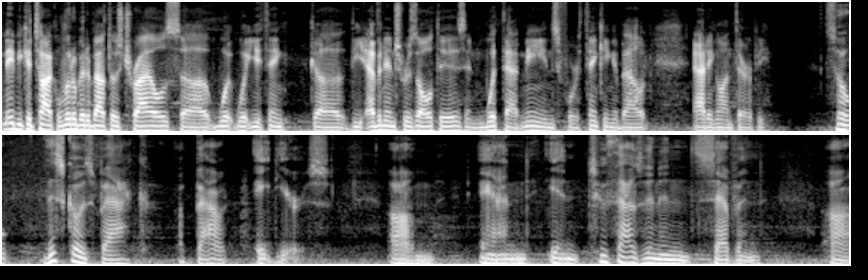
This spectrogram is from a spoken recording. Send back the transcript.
maybe you could talk a little bit about those trials, uh, what, what you think uh, the evidence result is, and what that means for thinking about adding on therapy. So this goes back about eight years. Um, and in 2007, uh,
